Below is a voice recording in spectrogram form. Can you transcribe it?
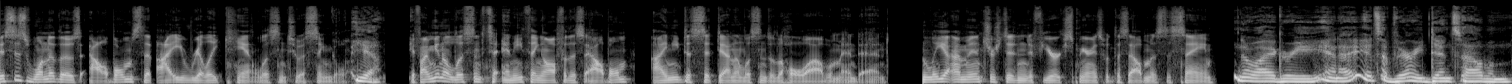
This is one of those albums that I really can't listen to a single. Yeah. If I'm going to listen to anything off of this album, I need to sit down and listen to the whole album end to end. Leah, I'm interested in if your experience with this album is the same. No, I agree. And I, it's a very dense album.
